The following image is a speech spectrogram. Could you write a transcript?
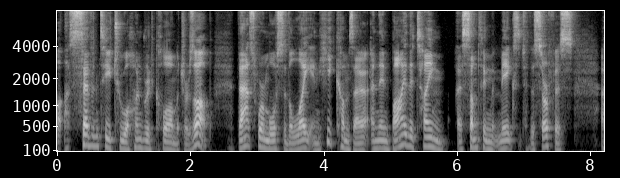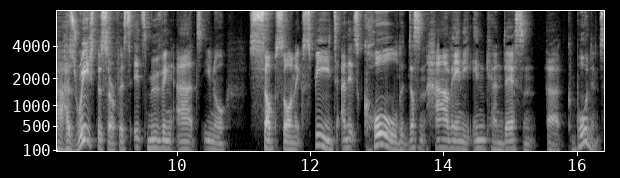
uh, 70 to 100 kilometers up. That's where most of the light and heat comes out. And then by the time uh, something that makes it to the surface uh, has reached the surface, it's moving at, you know, subsonic speeds and it's cold. It doesn't have any incandescent uh, components.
